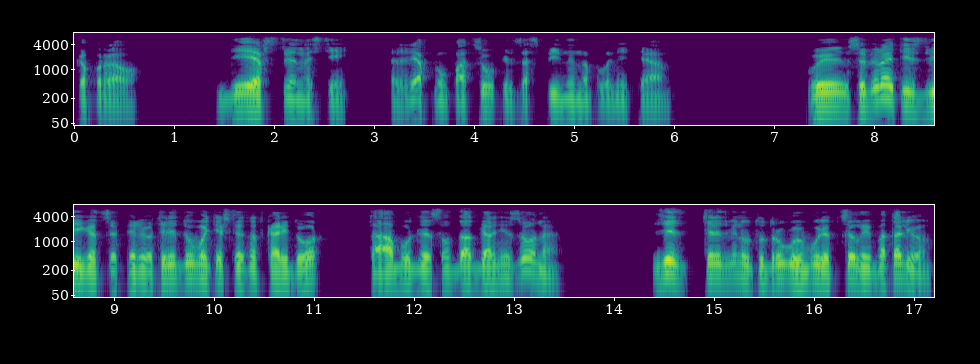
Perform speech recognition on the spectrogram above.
Капрал. Девственности, рявкнул пацук из-за спины инопланетян. Вы собираетесь двигаться вперед или думаете, что этот коридор — табу для солдат гарнизона? Здесь через минуту-другую будет целый батальон,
